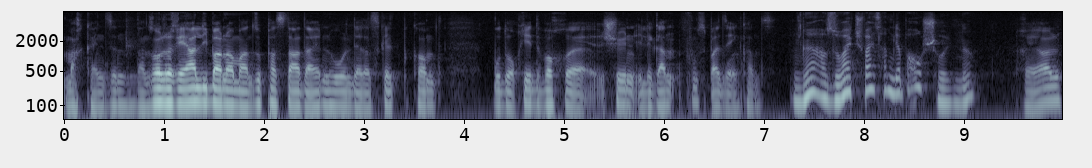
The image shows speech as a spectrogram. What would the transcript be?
Macht keinen Sinn. Dann sollte Real lieber nochmal einen Superstar dahin holen, der das Geld bekommt, wo du auch jede Woche schön eleganten Fußball sehen kannst. Ja, soweit ich weiß, haben die aber auch Schulden, ne? Real?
